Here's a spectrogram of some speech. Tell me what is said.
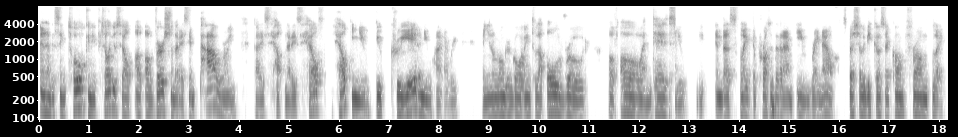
And at the same token, if you tell yourself a, a version that is empowering, that is help, that is health, helping you, you create a new highway, and you no longer go into the old road of oh and this you, and that's like the process that I'm in right now, especially because I come from like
